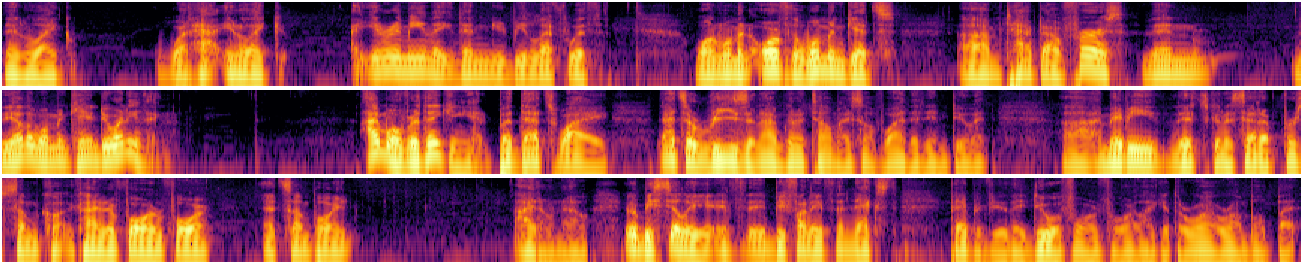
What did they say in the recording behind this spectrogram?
then like what ha- you know like you know what I mean? Like then you'd be left with one woman, or if the woman gets um, tapped out first, then the other woman can't do anything. I'm overthinking it, but that's why that's a reason I'm going to tell myself why they didn't do it. Uh, and maybe that's going to set up for some co- kind of four and four at some point. I don't know. It would be silly if it'd be funny if the next pay per view they do a four and four like at the Royal Rumble. But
